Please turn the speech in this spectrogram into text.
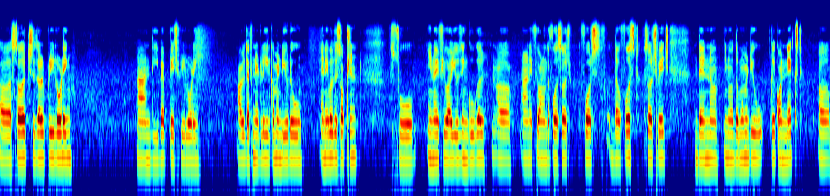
Uh, search result preloading and the web page preloading. I will definitely recommend you to enable this option so you know if you are using google uh, and if you are on the first search first the first search page then uh, you know the moment you click on next uh,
